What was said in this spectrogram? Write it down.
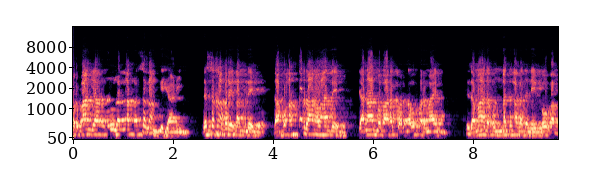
قربان یا رسول الله په څه غم کې جاړي د څه خبرې غم دی دا خو اختر را روان دی جانان مبارک ورته فرمایل زما د امت هغه د نیکو غم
